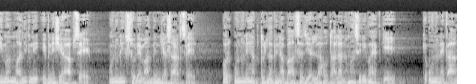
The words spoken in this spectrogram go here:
امام مالک نے ابن شہاب سے، انہوں نے سلیمان بن یسار سے، اور انہوں نے عبداللہ بن عباس رضی اللہ تعالیٰ عنہ سے روایت کی کہ انہوں نے کہا،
